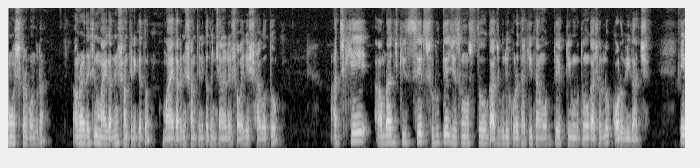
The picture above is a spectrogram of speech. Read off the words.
নমস্কার বন্ধুরা। আপনারা দেখছেন মায়া গার্ডেন শান্তিনিকেতন। মায়া গার্ডেন শান্তিনিকেতন চ্যানেলে সবাইকে স্বাগত। আজকে আমরা গ্রীষ্মের শুরুতে যে সমস্ত গাছগুলি করে থাকি, তার মধ্যে একটি অন্যতম গাছ হলো করবি গাছ। এই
